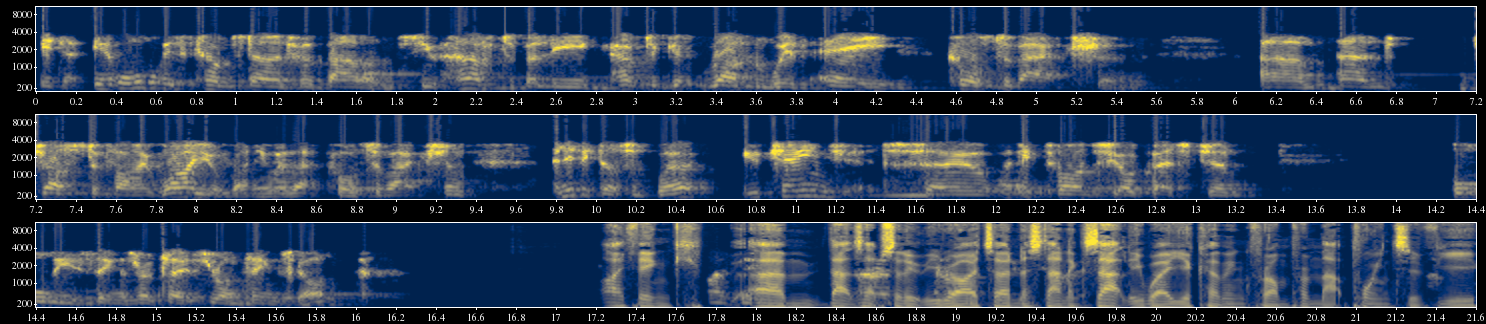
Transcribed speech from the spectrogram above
it, it always comes down to a balance. You have to believe, you have to get, run with a course of action um, and justify why you're running with that course of action. And if it doesn't work, you change it. Mm. So I think to answer your question, all these things are a closer on things gone. I think um, that's absolutely right. I understand exactly where you're coming from from that point of view.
